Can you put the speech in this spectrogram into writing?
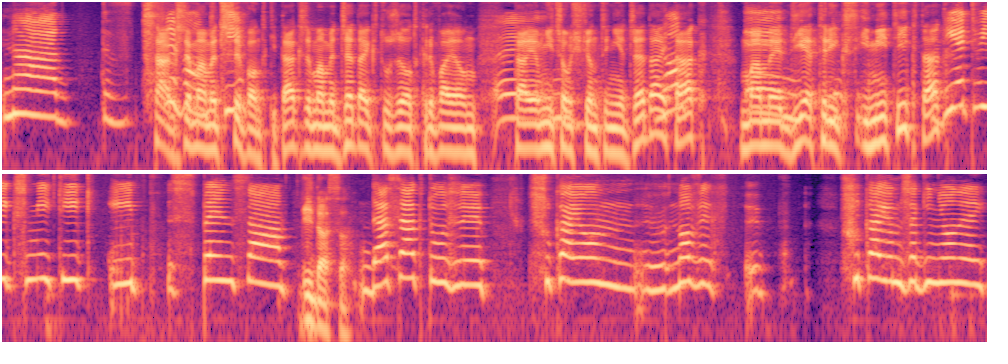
na dw- trzy Tak, że mamy wątki. trzy wątki, tak? Że mamy Jedi, którzy odkrywają tajemniczą świątynię Jedi, no, tak? Mamy e, Dietrix i Mitik, tak? Dietrich, Mitik i Spensa I Dasa. Dasa, którzy szukają y, nowych, y, szukają zaginionej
